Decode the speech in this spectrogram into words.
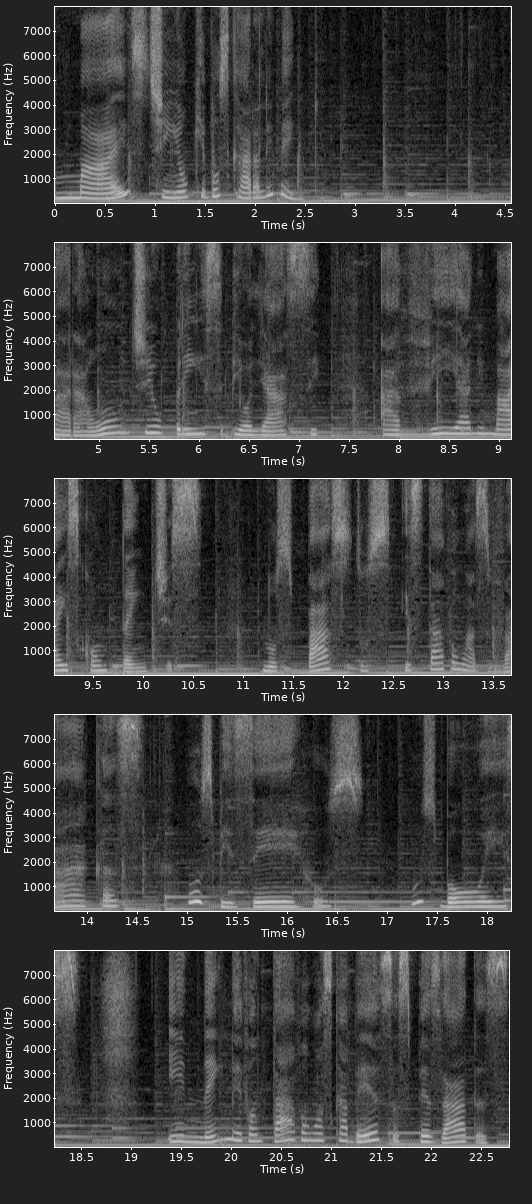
mais tinham que buscar alimento. Para onde o príncipe olhasse, havia animais contentes nos pastos estavam as vacas, os bezerros, os bois, e nem levantavam as cabeças pesadas,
